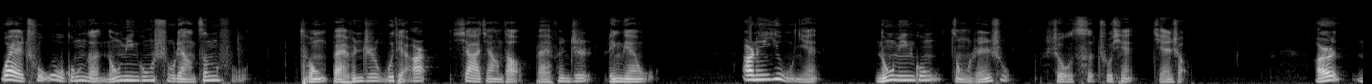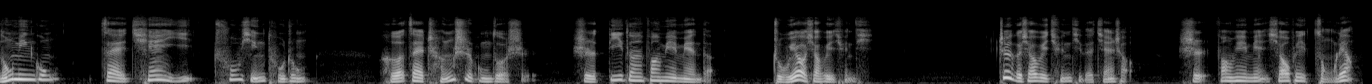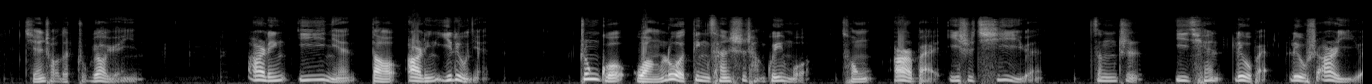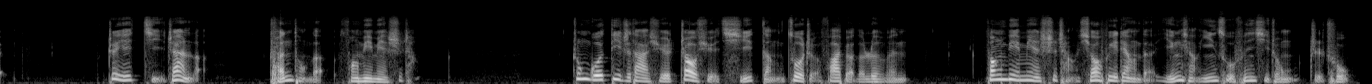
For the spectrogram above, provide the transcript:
外出务工的农民工数量增幅从百分之五点二下降到百分之零点五。二零一五年，农民工总人数首次出现减少，而农民工在迁移。出行途中和在城市工作时是低端方便面的主要消费群体。这个消费群体的减少是方便面消费总量减少的主要原因。二零一一年到二零一六年，中国网络订餐市场规模从二百一十七亿元增至一千六百六十二亿元，这也挤占了传统的方便面市场。中国地质大学赵雪琪等作者发表的论文《方便面市场消费量的影响因素分析》中指出，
